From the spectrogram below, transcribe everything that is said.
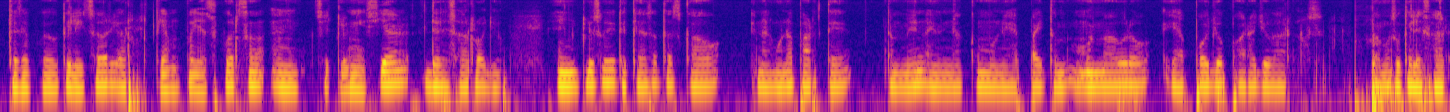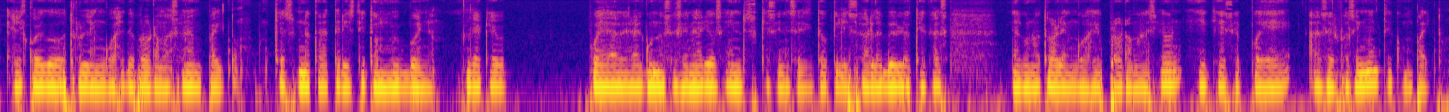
que se puede utilizar y ahorrar tiempo y esfuerzo en el ciclo inicial de desarrollo. E incluso si te quedas atascado en alguna parte, también hay una comunidad de Python muy maduro y apoyo para ayudarnos. Podemos utilizar el código de otro lenguaje de programación en Python, que es una característica muy buena, ya que puede haber algunos escenarios en los que se necesita utilizar las bibliotecas de algún otro lenguaje de programación y que se puede hacer fácilmente con Python.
